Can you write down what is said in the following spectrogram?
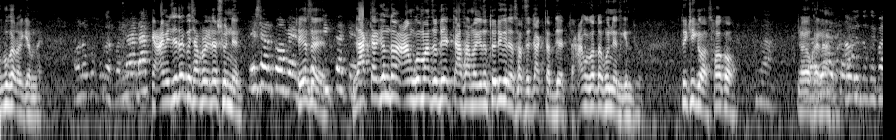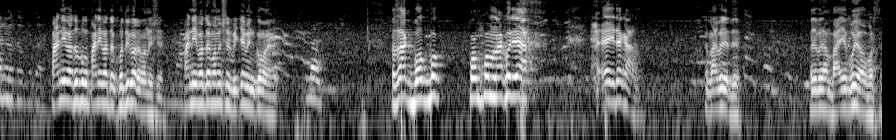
উপকার হয় কেমন অনেক উপকার পানি না ডাক্তার আমি যেটা কইছি আপনারা এটা কমে ঠিক আছে? ডাক্তার কিন্তু আমগো মাঝে দিয়ে একটা আছে আমরা কিন্তু তৈরি করে ছাড়ছে ডাক্তার দিয়ে একটা। আমগো কথা শুনেন কিন্তু। তুই কি কস? হক না। ওখানে পানি ভাত উপকার। পানি ভাত উপকার পানি ভাতে ক্ষতি করে মানুষের। পানি ভাতে মানুষের ভিটামিন কমায়। যাক বক বক পম পম না করিয়া। এই এটা কার? ভাবিরে দে। ভাইয়ে বই হওয়া পড়ছে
